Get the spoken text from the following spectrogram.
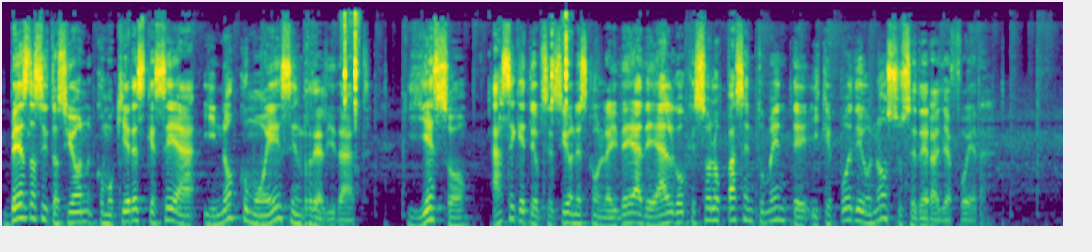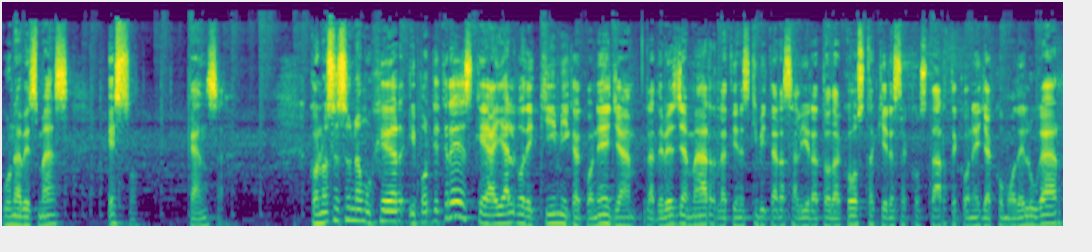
Ves la situación como quieres que sea y no como es en realidad. Y eso hace que te obsesiones con la idea de algo que solo pasa en tu mente y que puede o no suceder allá afuera. Una vez más, eso cansa. Conoces a una mujer y porque crees que hay algo de química con ella, la debes llamar, la tienes que invitar a salir a toda costa, quieres acostarte con ella como de lugar,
